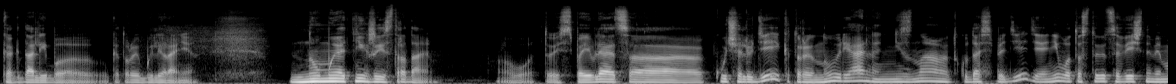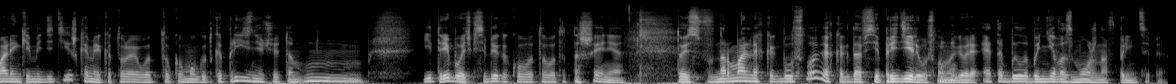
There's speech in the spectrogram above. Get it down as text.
когда-либо, которые были ранее. Но мы от них же и страдаем. Вот, то есть появляется куча людей, которые, ну, реально не знают, куда себя деть, и они вот остаются вечными маленькими детишками, которые вот только могут капризничать там м-м, и требовать к себе какого-то вот отношения. То есть в нормальных как бы условиях, когда все пределы, условно mm-hmm. говоря, это было бы невозможно в принципе.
